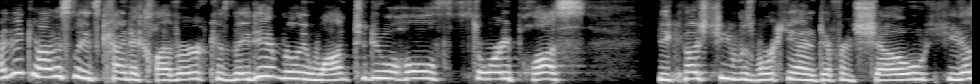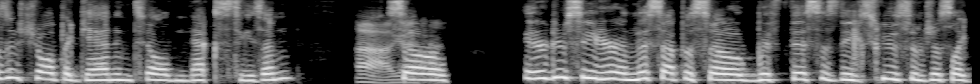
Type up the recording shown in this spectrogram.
I think honestly it's kind of clever because they didn't really want to do a whole story. Plus, because she was working on a different show, she doesn't show up again until next season. ah. So, introducing her in this episode with this as the excuse of just like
